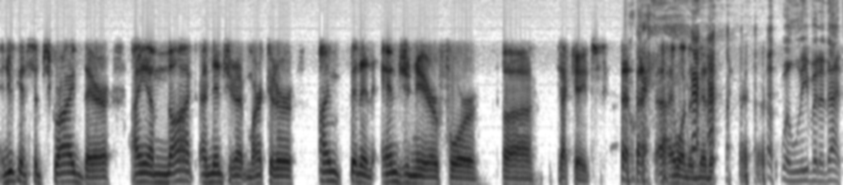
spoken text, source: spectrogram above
and you can subscribe there. I am not an internet marketer. I've been an engineer for uh, decades. Okay. I won't admit it. we'll leave it at that.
